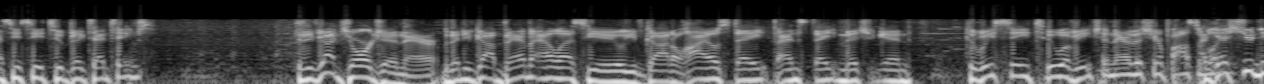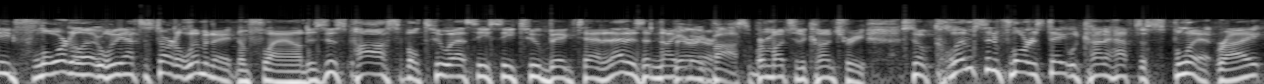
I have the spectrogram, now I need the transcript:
SEC, two Big Ten teams? Because you've got Georgia in there, but then you've got Bama, LSU, you've got Ohio State, Penn State, Michigan. Could we see two of each in there this year, possibly? I guess you need Florida. We have to start eliminating them, Flound. Is this possible? Two SEC, two Big Ten. And that is a nightmare Very possible. for much of the country. So Clemson, Florida State would kind of have to split, right?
